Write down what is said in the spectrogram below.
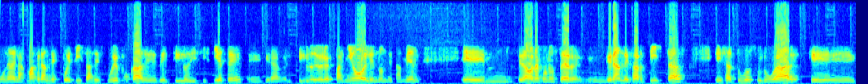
una de las más grandes poetisas de su época, del siglo XVII, eh, que era el siglo de oro español, en donde también eh, se daban a conocer grandes artistas, ella tuvo su lugar que,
